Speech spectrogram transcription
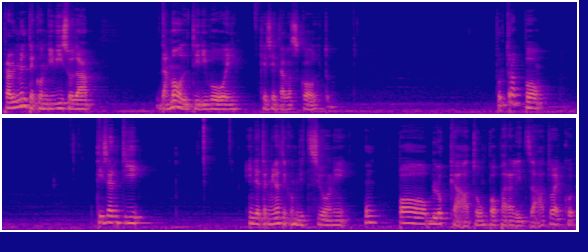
probabilmente condiviso da, da molti di voi che siete all'ascolto. Purtroppo ti senti in determinate condizioni un po' bloccato, un po' paralizzato. Ecco,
